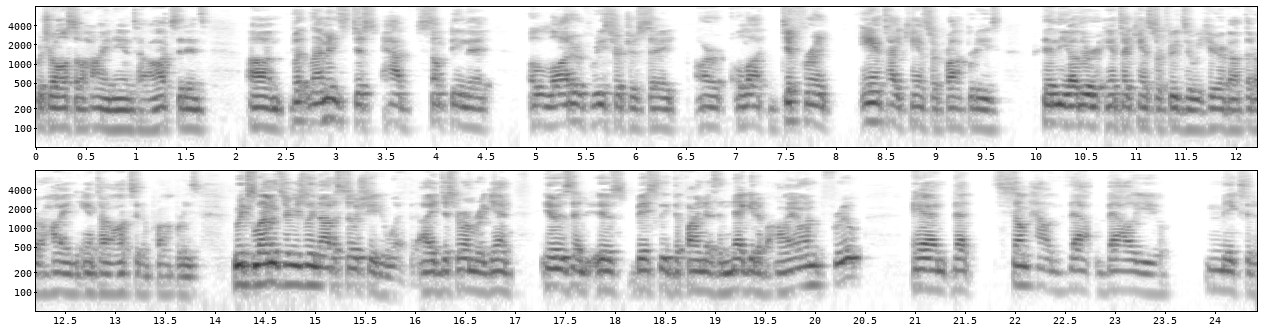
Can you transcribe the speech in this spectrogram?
which are also high in antioxidants. Um, but lemons just have something that a lot of researchers say are a lot different anti-cancer properties than the other anti-cancer foods that we hear about that are high in antioxidant properties, which lemons are usually not associated with. I just remember again, it was an, basically defined as a negative ion fruit, and that somehow that value makes it,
